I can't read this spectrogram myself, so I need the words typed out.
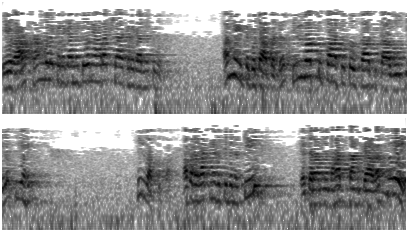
ඒවා සංවර කරගන්නට ඕනේ ආරක්ෂා කරගන්නට ඕනේ. අන්න එතකොට අපට සිල්වත් උපාසක උපාසිකාවෝ කියලා කිය හැකියි. සිල්වත් උපාසක. අපට රක්නට තිබෙන සීල් ඒතරම්ම මහත් සංඛ්‍යාවක් නෙවෙයි.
